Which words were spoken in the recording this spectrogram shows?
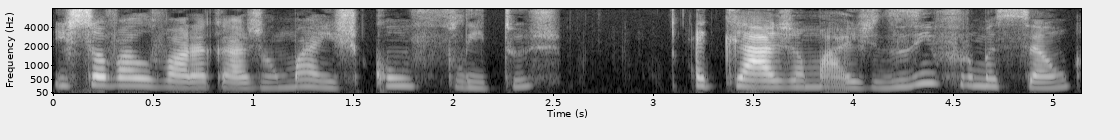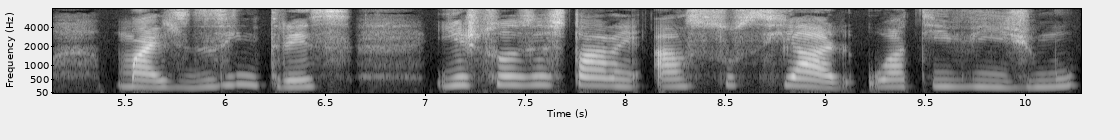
Isto só vai levar a que hajam mais conflitos, a que haja mais desinformação, mais desinteresse e as pessoas a estarem a associar o ativismo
